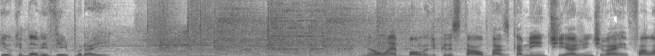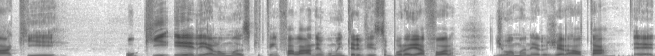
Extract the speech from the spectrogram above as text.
E o que deve vir por aí? Não é bola de cristal, basicamente a gente vai falar aqui o que ele, Elon Musk, tem falado em alguma entrevista por aí afora, de uma maneira geral, tá? É,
